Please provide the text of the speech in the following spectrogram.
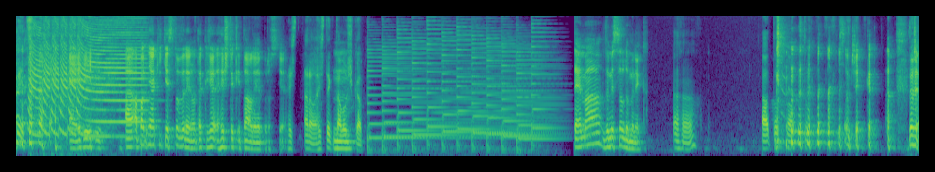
pic. a, a pak nějaký těstoviny, no, takže hashtag Itálie prostě. Hasht- ano, hashtag taložka. Mm. Téma vymyslel Dominik. Aha. A to, no, to... Dobře,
